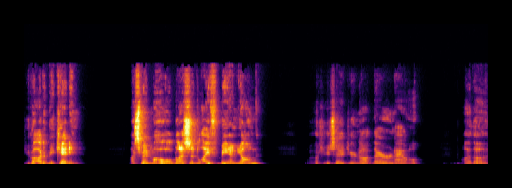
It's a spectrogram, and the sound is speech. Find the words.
you gotta be kidding. I spent my whole blessed life being young. Well, she said, You're not there now. I thought,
